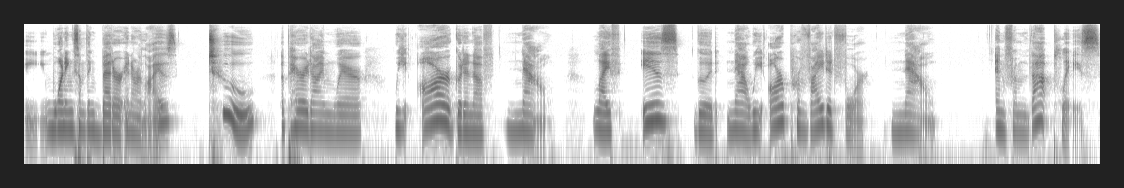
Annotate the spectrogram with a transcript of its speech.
wanting something better in our lives, to a paradigm where we are good enough now. Life is good now. We are provided for now. And from that place,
